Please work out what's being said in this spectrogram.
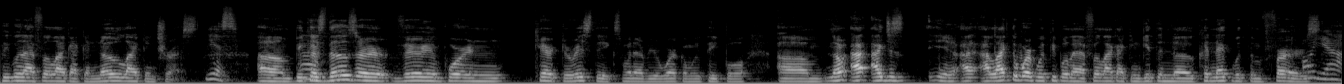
people that I feel like I can know, like, and trust. yes Um, because those are very important characteristics whenever you're working with people. Um, no, I, I just you know I, I like to work with people that I feel like I can get to know, connect with them first oh yeah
